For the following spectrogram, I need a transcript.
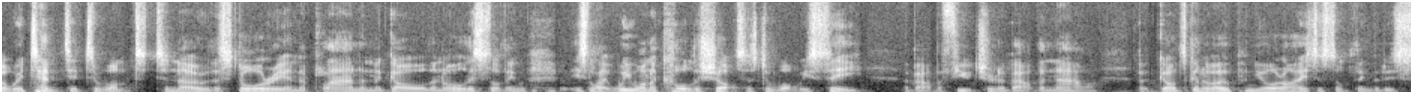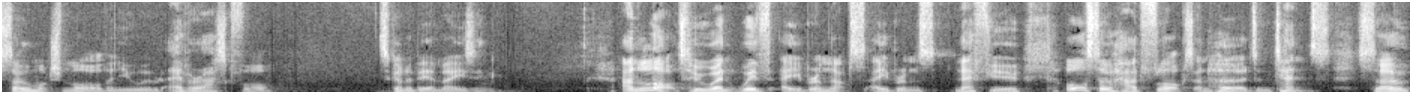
but we're tempted to want to know the story and the plan and the goal and all this sort of thing. It's like we want to call the shots as to what we see about the future and about the now. But God's going to open your eyes to something that is so much more than you would ever ask for. It's going to be amazing. And Lot, who went with Abram, that's Abram's nephew, also had flocks and herds and tents, so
